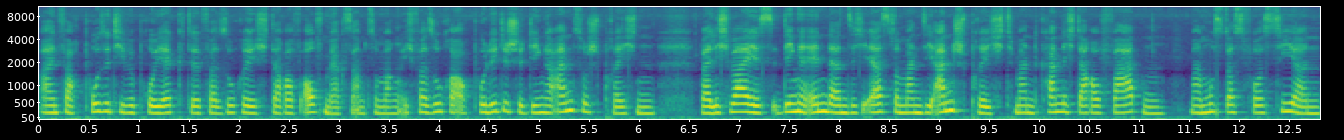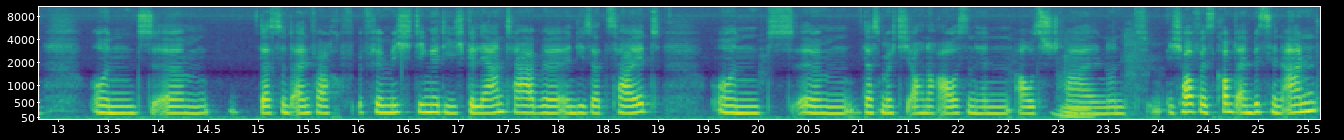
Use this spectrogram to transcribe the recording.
einfach positive Projekte versuche ich darauf aufmerksam zu machen. Ich versuche auch politische Dinge anzusprechen, weil ich weiß, Dinge ändern sich erst, wenn man sie anspricht. Man kann nicht darauf warten. Man muss das forcieren. Und ähm, das sind einfach für mich Dinge, die ich gelernt habe in dieser Zeit und ähm, das möchte ich auch nach außen hin ausstrahlen. Mhm. Und ich hoffe, es kommt ein bisschen an.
